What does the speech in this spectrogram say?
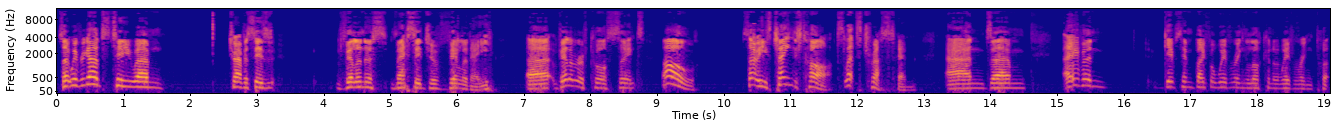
So with regards to um, Travis's villainous message of villainy, uh, Vila of course thinks, oh, so he's changed hearts. Let's trust him, and um, Avon gives him both a withering look and a withering put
